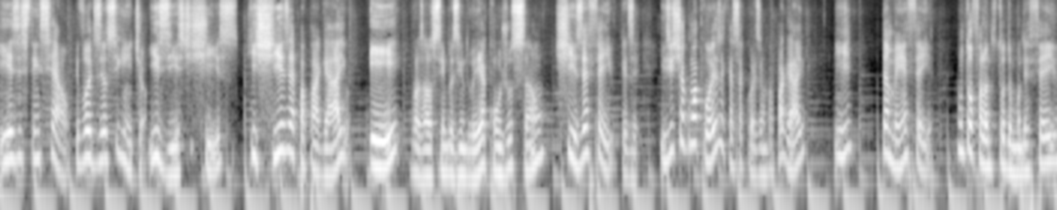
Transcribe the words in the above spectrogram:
existencial. E vou dizer o seguinte: ó, existe x, que x é papagaio e, vou usar o símbolozinho do e, a conjunção, x é feio. Quer dizer, existe alguma coisa que essa coisa é um papagaio e também é feia. Não estou falando que todo mundo é feio,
